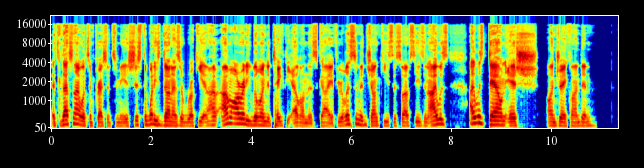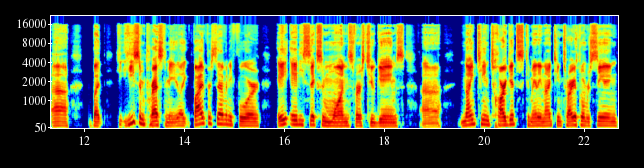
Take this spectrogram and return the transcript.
it's that's not what's impressive to me. It's just the, what he's done as a rookie, and I, I'm already willing to take the L on this guy. If you're listening to Junkies this offseason, I was, I was down ish on Drake London, uh, but he, he's impressed me. Like five for seventy four, eight eighty six in one his first two games. Uh, 19 targets, commanding 19 targets when we're seeing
